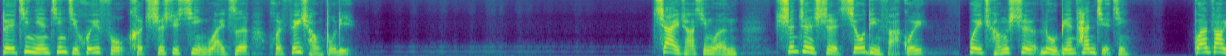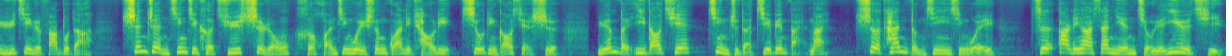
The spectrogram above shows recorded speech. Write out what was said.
对今年经济恢复和持续吸引外资会非常不利。下一条新闻：深圳市修订法规，为城市路边摊解禁。官方于近日发布的《深圳经济特区市容和环境卫生管理条例》修订稿显示，原本一刀切禁止的街边摆卖、设摊等经营行为，自二零二三年九月一日起，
